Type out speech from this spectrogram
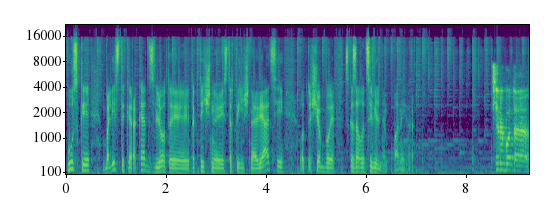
пуски, балістики, ракет, зльоти тактичної і стратегічної авіації? От що б ви сказали цивільним, пане Ігоре? Ця робота е,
